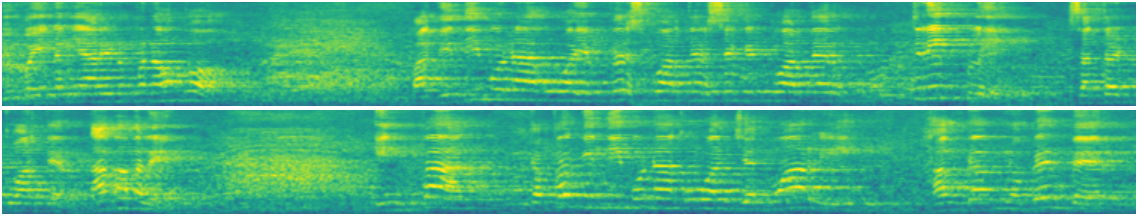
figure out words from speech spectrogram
Yung ba yung nangyari ng panahon ko? Pag hindi mo nakuha yung first quarter, second quarter, triple sa third quarter. Tama mali? In fact, kapag hindi mo nakuha January hanggang November,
